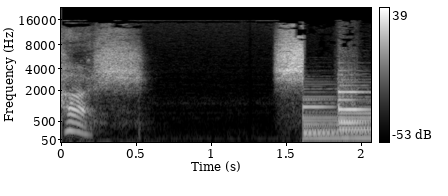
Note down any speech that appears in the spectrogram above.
hush. Shh.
